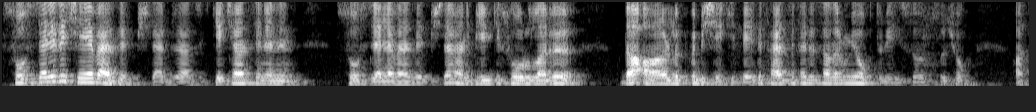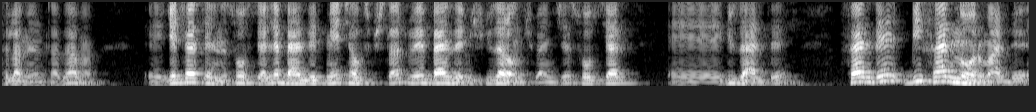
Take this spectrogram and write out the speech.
Sosyale de şeye benzetmişler birazcık. Geçen senenin sosyaline benzetmişler. Hani bilgi soruları da ağırlıklı bir şekildeydi. Felsefede sanırım yoktu bilgi sorusu. Çok hatırlamıyorum tabii ama. e, geçen senenin sosyaline benzetmeye çalışmışlar ve benzemiş. Güzel olmuş bence. Sosyal e, güzeldi. Fen de bir fen normaldi.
